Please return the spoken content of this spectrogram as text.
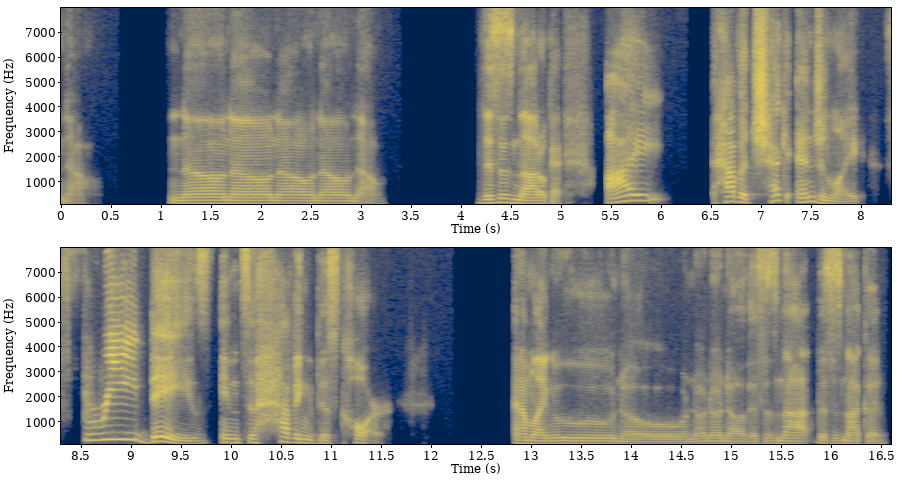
no, no, no, no, no, no. This is not okay. I have a check engine light three days into having this car. And I'm like, ooh, no, no, no, no. This is not, this is not good.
